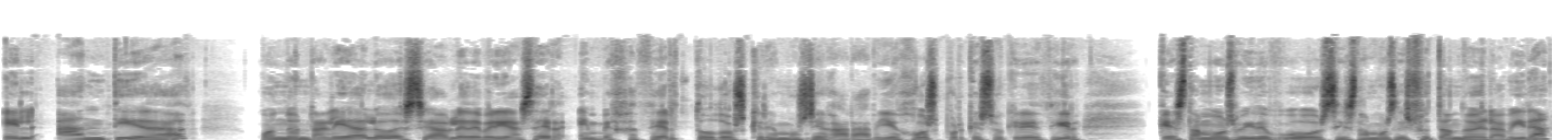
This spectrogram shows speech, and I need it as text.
el anti-edad, cuando en realidad lo deseable debería ser envejecer. Todos queremos llegar a viejos, porque eso quiere decir que estamos vivos y estamos disfrutando de la vida.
